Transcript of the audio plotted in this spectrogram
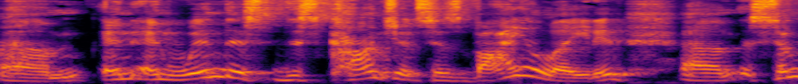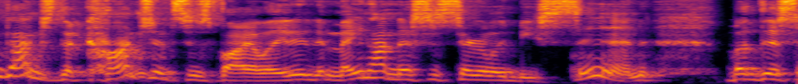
Um, and and when this this conscience is violated, um, sometimes the conscience is violated. It may not necessarily be sin, but this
